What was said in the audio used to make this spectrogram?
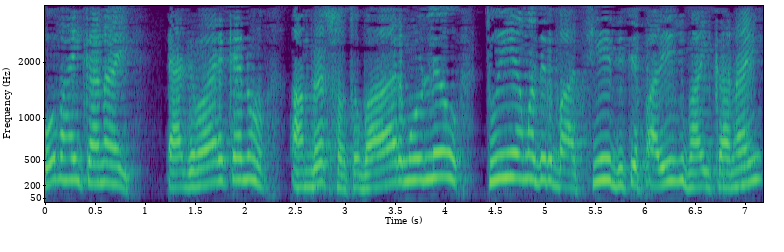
ও ভাই কানাই একবার কেন? আমরা শতবার মরলেও তুই আমাদের বাঁচিয়ে দিতে পারিস ভাই কানাই।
